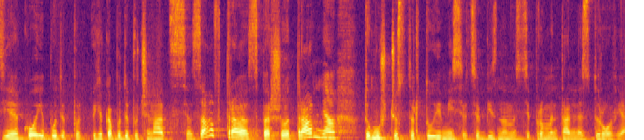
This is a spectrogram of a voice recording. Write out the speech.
з якої буде яка буде починатися завтра, з 1 травня, тому що стартує місяць обізнаності про ментальне здоров'я.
